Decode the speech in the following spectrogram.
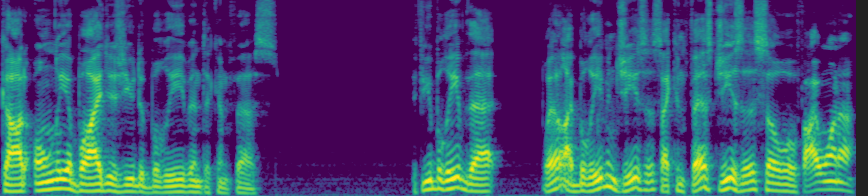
God only obliges you to believe and to confess. If you believe that, well, I believe in Jesus. I confess Jesus. So if I want to,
